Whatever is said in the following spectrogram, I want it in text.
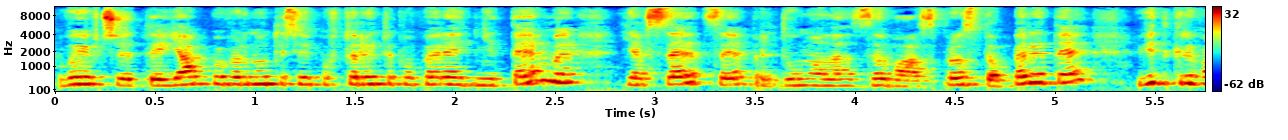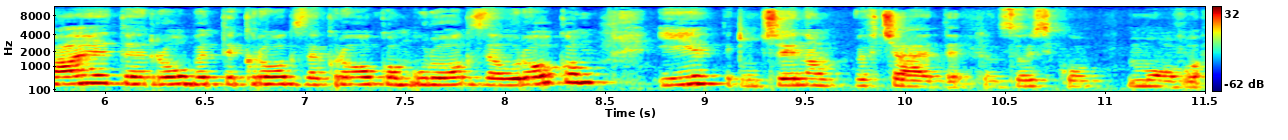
вивчити, як повернутися і повторити попередні теми. Я все це придумала за вас. Просто берете, відкриваєте, робите крок за кроком, урок за уроком і таким чином вивчаєте французьку мову.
